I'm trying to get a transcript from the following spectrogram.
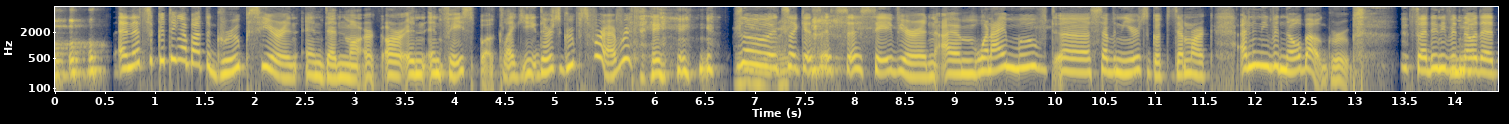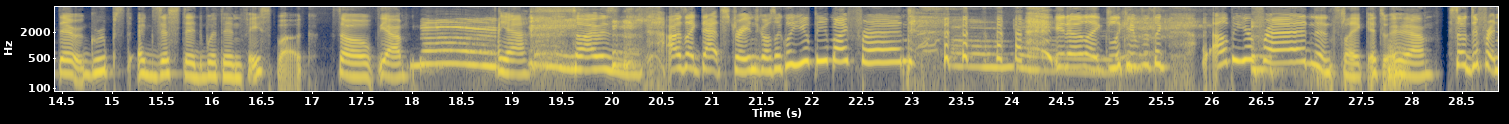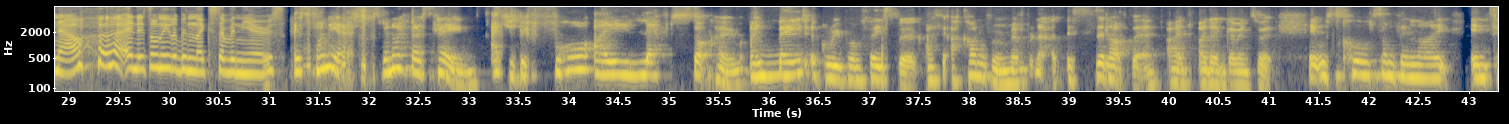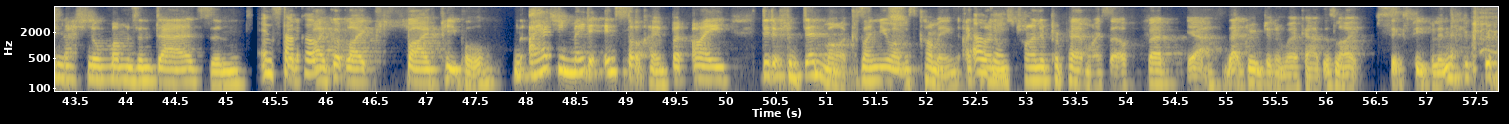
and that's a good thing about the groups here in, in Denmark or in, in Facebook. Like, you, there's groups for everything. so it's like it's, it's, a savior. And um, when I moved uh, seven years ago to Denmark, I didn't even know about groups. so I didn't even know that there groups existed within Facebook. So yeah. No. Yeah. So I was I was like that strange girl. I was like, Will you be my friend? Oh, no. you know, like looking for like I'll be your friend. And it's like it's yeah. So different now. and it's only been like seven years. It's funny actually, because when I first came, actually before I left Stockholm, I made a group on Facebook. I think I can't even remember now. It's still up there. I, I don't go into it. It was called something like International Mums and Dads, and In Stockholm. I got like five people. I actually made it in Stockholm, but I did it for Denmark because I knew I was coming. I kind Okay. of was trying to prepare myself, but yeah, that group didn't work out. There's like six people in that group.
